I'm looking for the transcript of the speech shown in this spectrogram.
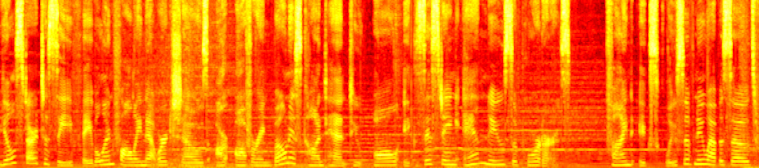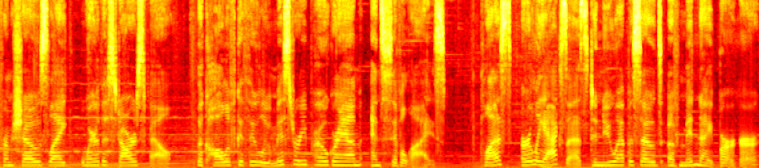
you'll start to see Fable and Folly Network shows are offering bonus content to all existing and new supporters. Find exclusive new episodes from shows like Where the Stars Fell, the Call of Cthulhu Mystery Program, and Civilized. Plus, early access to new episodes of Midnight Burger,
